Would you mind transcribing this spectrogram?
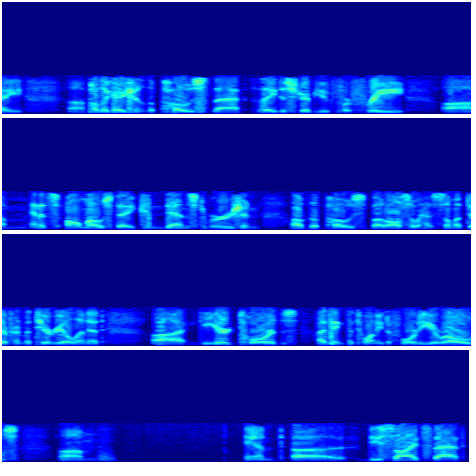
a uh, publication of the Post that they distribute for free. Um, and it's almost a condensed version of the Post, but also has somewhat different material in it uh, geared towards, I think, the 20 to 40 year olds. Um, and uh, besides that,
